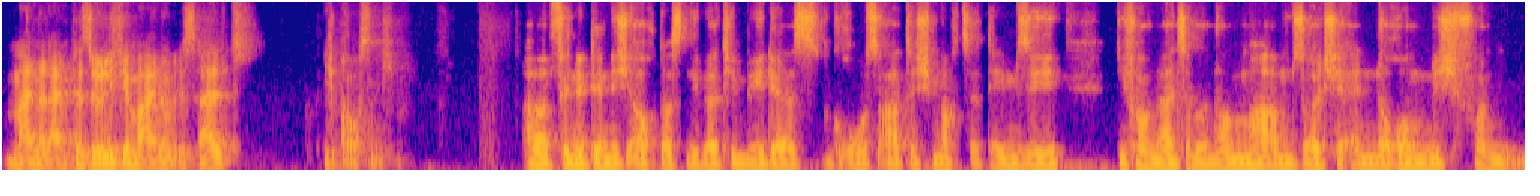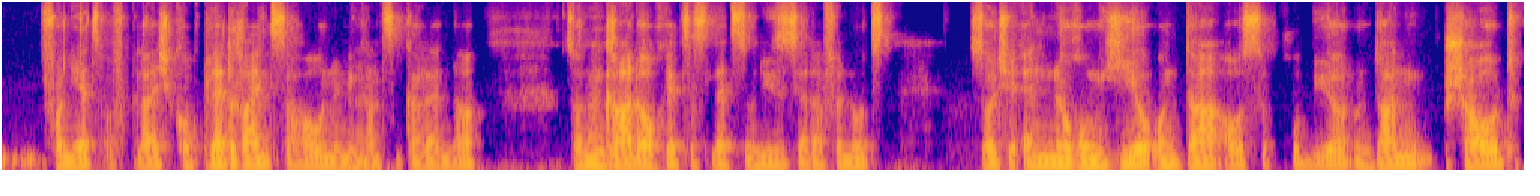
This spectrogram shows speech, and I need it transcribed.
meine rein persönliche Meinung ist halt, ich brauche es nicht. Aber findet ihr nicht auch, dass Liberty Media es großartig macht, seitdem sie die Formel 1 übernommen haben, solche Änderungen nicht von, von jetzt auf gleich komplett reinzuhauen in den Mhm. ganzen Kalender, sondern gerade auch jetzt das letzte und dieses Jahr dafür nutzt, solche Änderungen hier und da auszuprobieren und dann schaut,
